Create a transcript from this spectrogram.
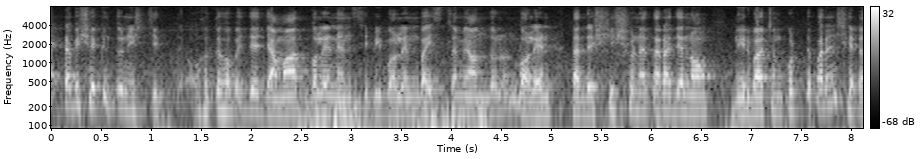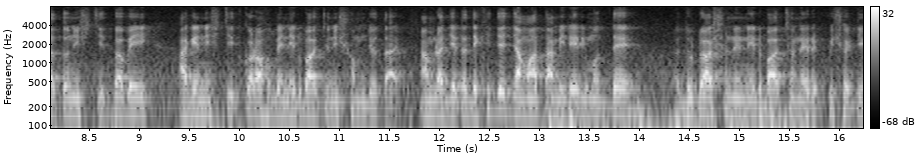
একটা বিষয় কিন্তু নিশ্চিত হতে হবে যে জামাত বলেন, এনসিপি বলেন বা ইসলামী আন্দোলন বলেন, তাদের শীর্ষ নেতারা যেন নির্বাচন করতে পারেন সেটা তো নিশ্চিতভাবেই আগে নিশ্চিত করা হবে নির্বাচনী সমঝোতায়। আমরা যেটা দেখি যে জামাত আমির এরই মধ্যে দুটো আসনের নির্বাচনের বিষয়টি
